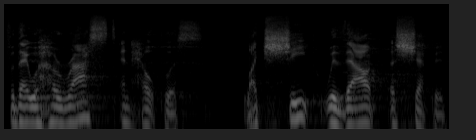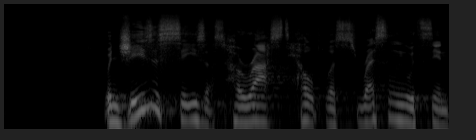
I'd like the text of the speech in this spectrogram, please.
for they were harassed and helpless, like sheep without a shepherd. When Jesus sees us harassed, helpless, wrestling with sin,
